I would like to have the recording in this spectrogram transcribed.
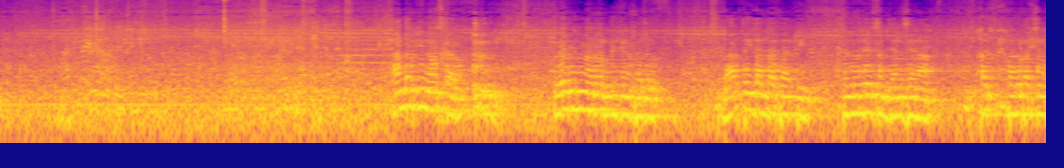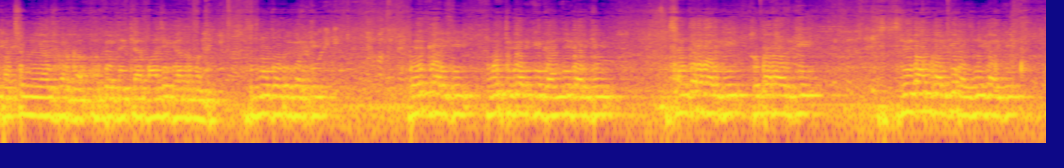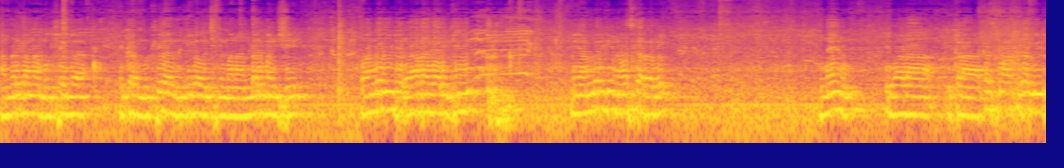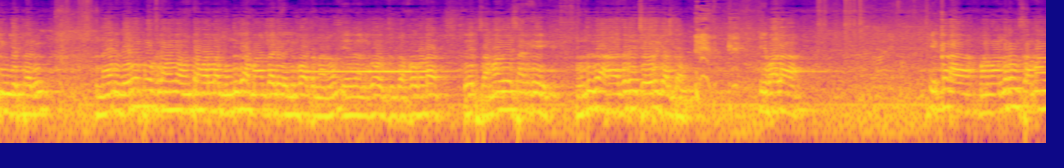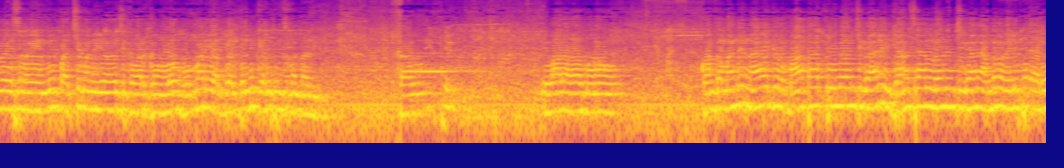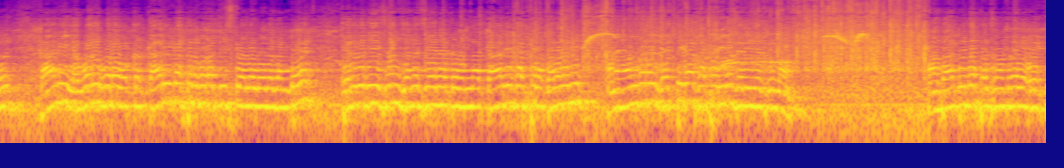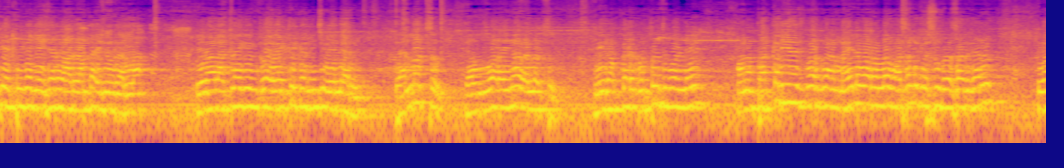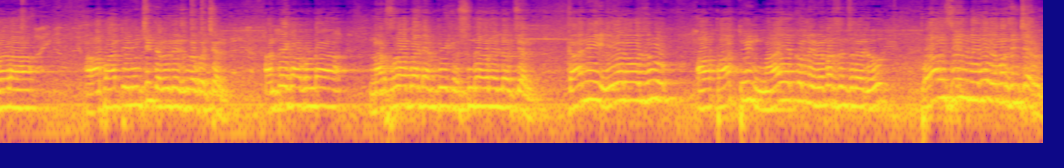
అందరికీ నమస్కారం. వేదిక ప్రజలు భారతీయ జనతా పార్టీ తెలుగుదేశం జనసేన బలపరిచిన పశ్చిమ నియోజకవర్గ అభ్యర్థి మాజీ కేంద్ర మంత్రి సుజనా చౌదరి గారికి రోడ్ గారికి మూర్తి గారికి గాంధీ గారికి శంకర్ గారికి సుబ్బారావు గారికి శ్రీరామ్ గారికి రజనీ గారికి అందరికన్నా ముఖ్యంగా ఇక్కడ ముఖ్య అతిథిగా వచ్చిన మన అందరి మనిషి వంగవీటి రాధా గారికి మీ అందరికీ నమస్కారాలు. నేను ఇవాళ ఇక్కడ అకస్మాత్తుగా మీటింగ్ చెప్పారు. నేను వేరే ప్రోగ్రామ్లో ఉండటం వల్ల ముందుగా మాట్లాడి వెళ్ళిపోతున్నాను. ఏమి తప్ప తప్పకుండా రేపు సమావేశానికి ముందుగా హాజరై చివరికి వెళ్తాం. ఇవాళ ఇక్కడ మనం అందరం సమావేశమైంది పశ్చిమ నియోజకవర్గంలో ఉమ్మడి అభ్యర్థిని గెలిపించుకుంటారు కాబట్టి ఇవాళ మనం కొంతమంది నాయకులు మా పార్టీలోంచి కానీ జనసేనలో నుంచి కానీ అందరూ వెళ్ళిపోయారు. కానీ ఎవరు కూడా ఒక్క కార్యకర్తలు కూడా తీసుకువెళ్ళలేదంటే తెలుగుదేశం జనసేనకు ఉన్న కార్యకర్తల బలమని మనం అందరం గట్టిగా సఫలంగా తెలియజేస్తున్నాం. మా పార్టీలో పది సంవత్సరాలు ఒక వ్యక్తి ఎంపీగా చేశారు వాడు అంతా ఐదుగురు వెళ్ళ. ఇవాళ అట్లాగే ఇంకో వ్యక్తి ఇక్కడి నుంచి వెళ్ళారు. వెళ్ళొచ్చు. ఎవరైనా వెళ్ళొచ్చు. మీరు ఒక్కడ గుర్తుంచుకోండి మనం పక్క నియోజకవర్గం మైలవరంలో వసంత కృష్ణ ప్రసాద్ గారు ఇవాళ ఆ పార్టీ నుంచి తెలుగుదేశంలోకి వచ్చారు. అంతేకాకుండా నరసరావుపేట ఎంపీ కృష్ణదేవరాయలు వచ్చారు. కానీ ఏ రోజు ఆ పార్టీ నాయకుల్ని విమర్శించలేదు పాలసీల మీద విమర్శించారు.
